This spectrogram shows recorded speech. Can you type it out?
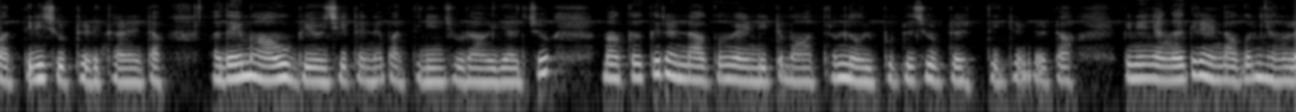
പത്തിരി ചുട്ടെടുക്കുകയാണ് കേട്ടോ. അതേ മാവ് ഉപയോഗിച്ചിട്ട് തന്നെ പത്തിരിയും ചൂടാൻ വിചാരിച്ചു. മക്കൾക്ക് രണ്ടാൾക്കും വേണ്ടിയിട്ട് മാത്രം നൂൽപുട്ട് ചുട്ടെടുത്തിട്ടുണ്ട് കേട്ടോ. പിന്നെ ഞങ്ങൾക്ക് രണ്ടാൾക്കും ഞങ്ങൾ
